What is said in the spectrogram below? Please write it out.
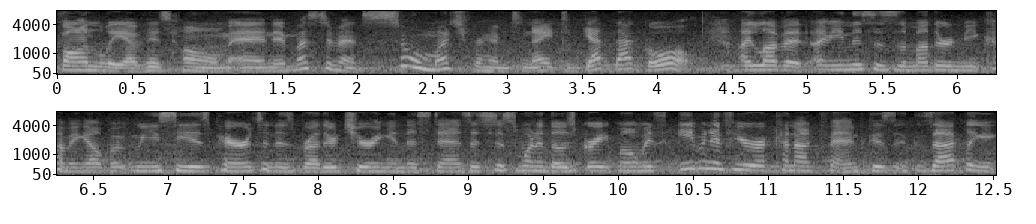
fondly of his home, and it must have meant so much for him tonight to get that goal. I love it. I mean, this is the mother in me coming out, but when you see his parents and his brother cheering in the stands, it's just one of those great moments, even if you're a Canuck fan, because exactly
